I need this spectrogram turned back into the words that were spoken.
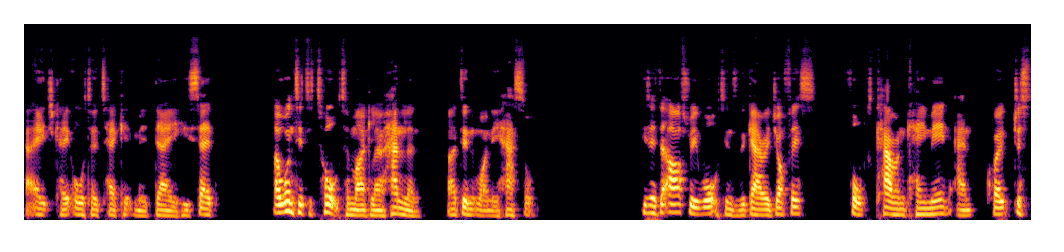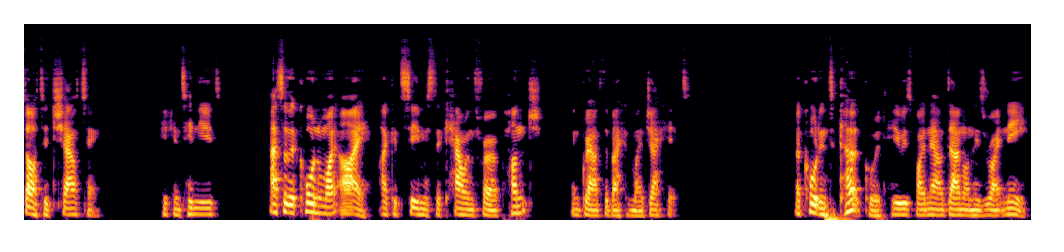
at HK Autotech at midday. He said, I wanted to talk to Michael O'Hanlon. I didn't want any hassle. He said that after he walked into the garage office, Forbes Cowan came in and, quote, just started shouting. He continued, Out of the corner of my eye, I could see Mr. Cowan throw a punch and grab the back of my jacket. According to Kirkwood, he was by now down on his right knee,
